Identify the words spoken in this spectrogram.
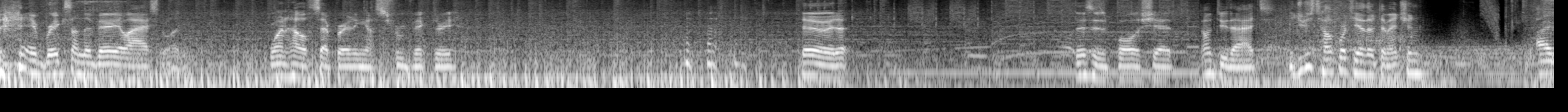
it breaks on the very last one? One health separating us from victory. Dude. This is bullshit. Don't do that. Did you just teleport to the other dimension? I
